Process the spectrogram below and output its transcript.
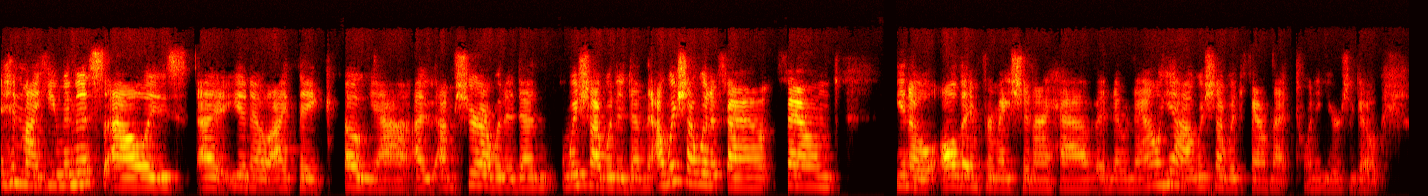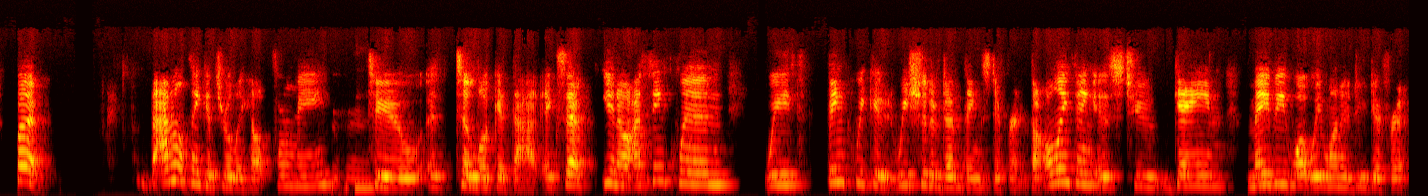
in my humanness i always i you know i think oh yeah I, i'm sure i would have done wish i would have done that i wish i would have found found you know all the information i have and know now yeah i wish i would have found that 20 years ago but I don't think it's really helped for me mm-hmm. to to look at that. Except, you know, I think when we think we could we should have done things different. The only thing is to gain maybe what we want to do different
